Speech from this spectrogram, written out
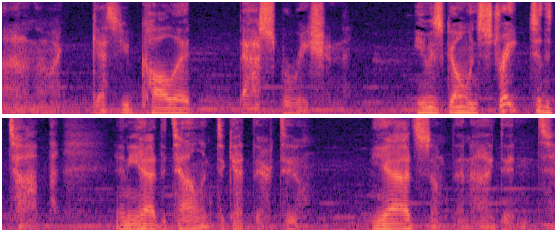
I don't know, I guess you'd call it aspiration. He was going straight to the top, and he had the talent to get there too. He had something I didn't.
